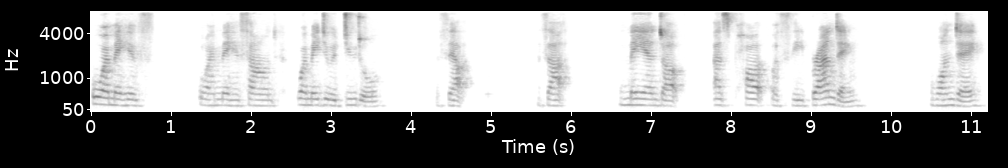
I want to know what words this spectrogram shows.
or I may have, or I may have found, or I may do a doodle that that may end up as part of the branding one day.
